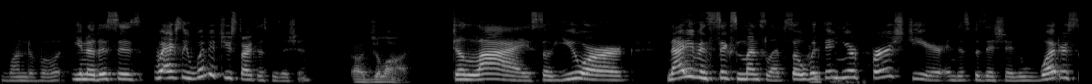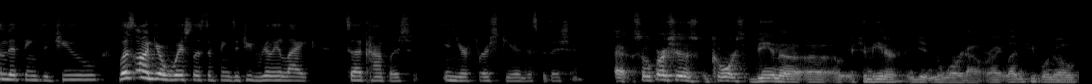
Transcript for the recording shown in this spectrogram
Wonderful. You know, this is well. Actually, when did you start this position? Uh, July. July. So you are not even six months left. So within your first year in this position, what are some of the things that you what's on your wish list of things that you'd really like to accomplish in your first year in this position? Uh, so first is of course being a, a, a convener and getting the word out, right? Letting people know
